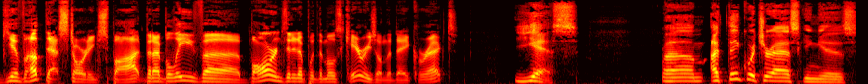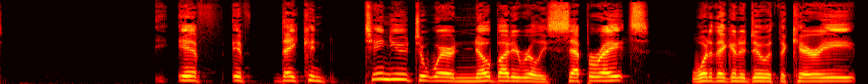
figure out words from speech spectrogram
give up that starting spot. But I believe uh, Barnes ended up with the most carries on the day. Correct? yes. Um, I think what you're asking is if if they continue to where nobody really separates. What are they going to do with the carry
